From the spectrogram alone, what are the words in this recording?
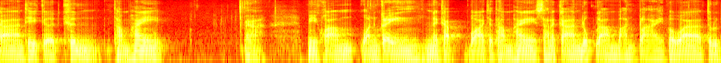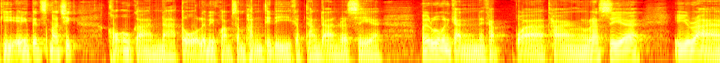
การณ์ที่เกิดขึ้นทำให้ มีความหวั่นเกรงนะครับว่าจะทำให้สถานการณ์ลุกลามบานปลาย เพราะว่าตุรกีเองเป็นสมาชิกขององค์การนาโต และมีความสัมพันธ์ที่ดีกับทางด้านรัสเซีย ไม่รู้เหมือนกันนะครับว่าทางรัสเซีย อิหร่าน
